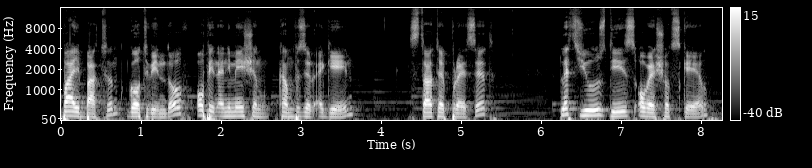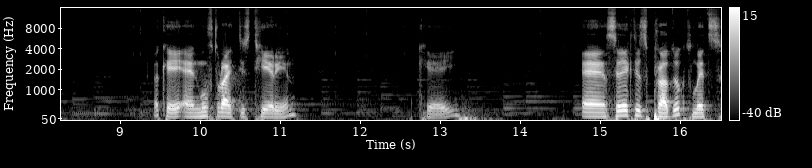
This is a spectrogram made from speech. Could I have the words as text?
buy button, go to window, open animation composer again, starter preset, let's use this overshoot scale. Okay and move to right this tier in. Okay. And select this product. Let's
